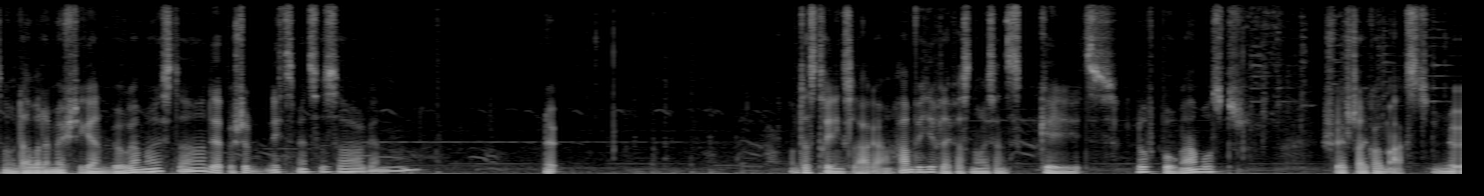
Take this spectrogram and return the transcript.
So, da war der möchte gern Bürgermeister. Der hat bestimmt nichts mehr zu sagen. Nö. Und das Trainingslager. Haben wir hier vielleicht was Neues an Skills? Luftbogen, Armbrust, Schwertstreitkolben, Axt. Nö.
